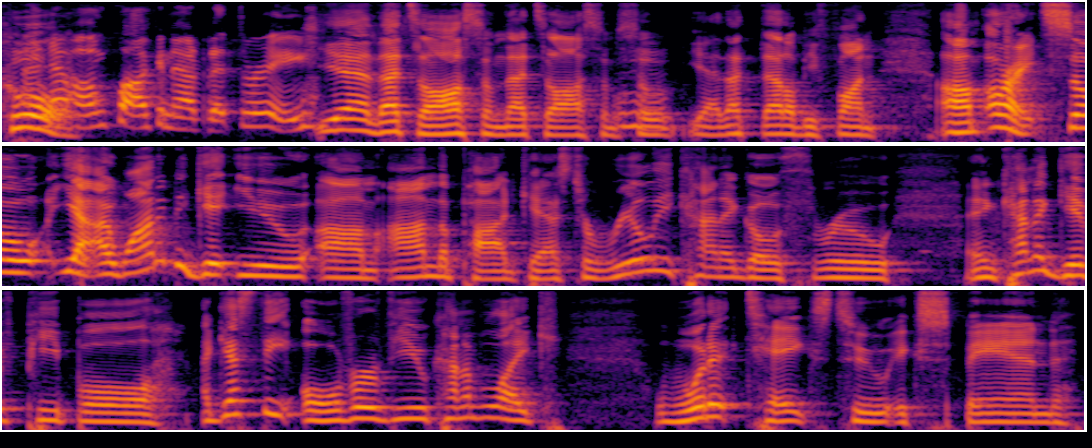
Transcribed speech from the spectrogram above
Cool. I know, I'm clocking out at three. Yeah, that's awesome. That's awesome. Mm-hmm. So yeah, that that'll be fun. Um, all right. So yeah, I wanted to get you um, on the podcast to really kind of go through and kind of give people, I guess, the overview, kind of like what it takes to expand.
